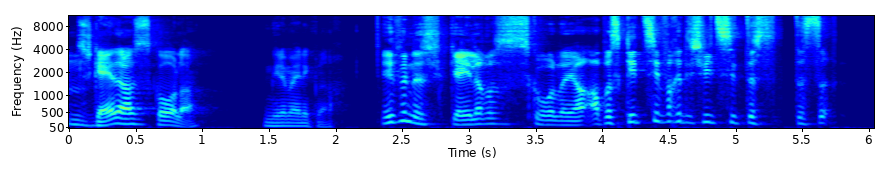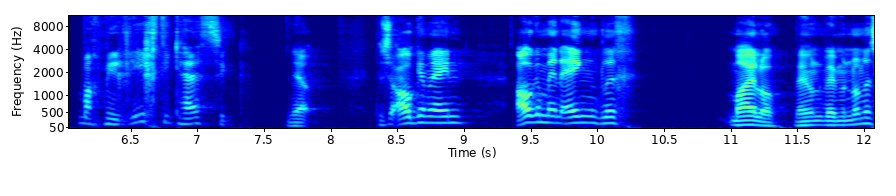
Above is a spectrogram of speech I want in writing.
Es ist Mhm. geiler als ein Cola, meiner Meinung nach. Ich finde es geiler als das Cola, ja. Aber es gibt es einfach in der Schweiz nicht. Das, das macht mich richtig hässig. Ja. Das ist allgemein, allgemein eigentlich, Milo, wenn, wenn wir noch ein,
